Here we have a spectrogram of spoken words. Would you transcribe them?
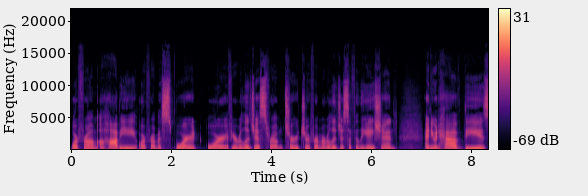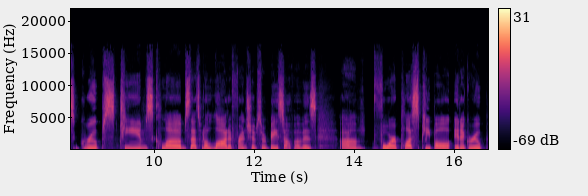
or from a hobby or from a sport, or if you're religious, from church or from a religious affiliation. And you would have these groups, teams, clubs. That's what a lot of friendships are based off of is um, four plus people in a group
